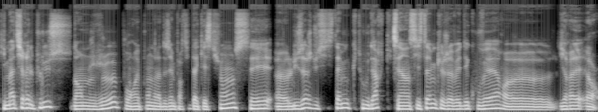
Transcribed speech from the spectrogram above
qui m'a attiré le plus dans le jeu, pour répondre à la deuxième partie de la question, c'est euh, l'usage du système Cthulhu Dark. C'est un système que j'avais découvert, euh, dirais, alors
